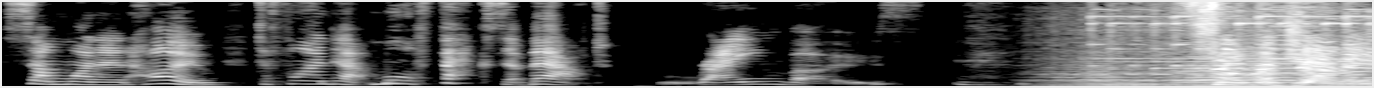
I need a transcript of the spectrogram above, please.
someone at home to find out more facts about rainbows. Super Jenny!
